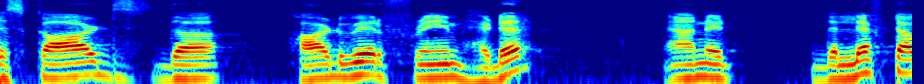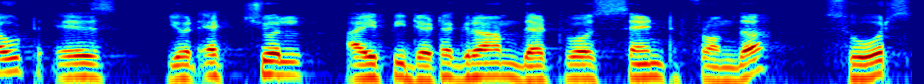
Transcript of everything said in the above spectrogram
discard the hardware frame header and it left out is your actual I P datagram that was sent from the source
